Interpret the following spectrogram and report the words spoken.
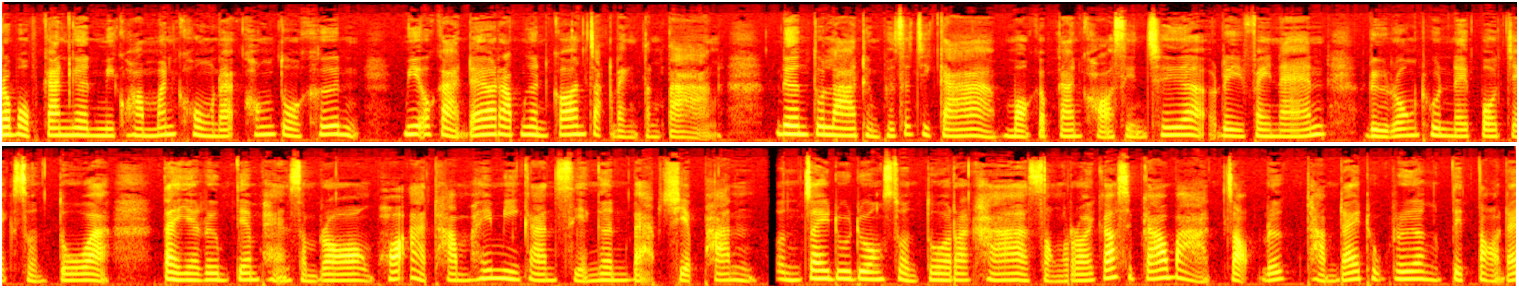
ระบบการเงินมีความมั่นคงและคล่องตัวขึ้น มีโอกาสได้รับเงินก้อนจากแหล่งต่างๆ เดือนตุลาถึงพฤศจิกาเหมาะกับการขอสินเชื่อ รีไฟแนนซ์ หรือลงทุนในโปรเจกต์ส่วนตัว แต่อย่าลืมเตรียมแผนสำรอง เพราะอาจทำให้มีการเสียเงินแบบเฉียบพลัน สนใจดูดวงส่วนตัวราคา 299 บาท เจาะลึกทำได้ทุกเรื่อง ติดต่อได้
